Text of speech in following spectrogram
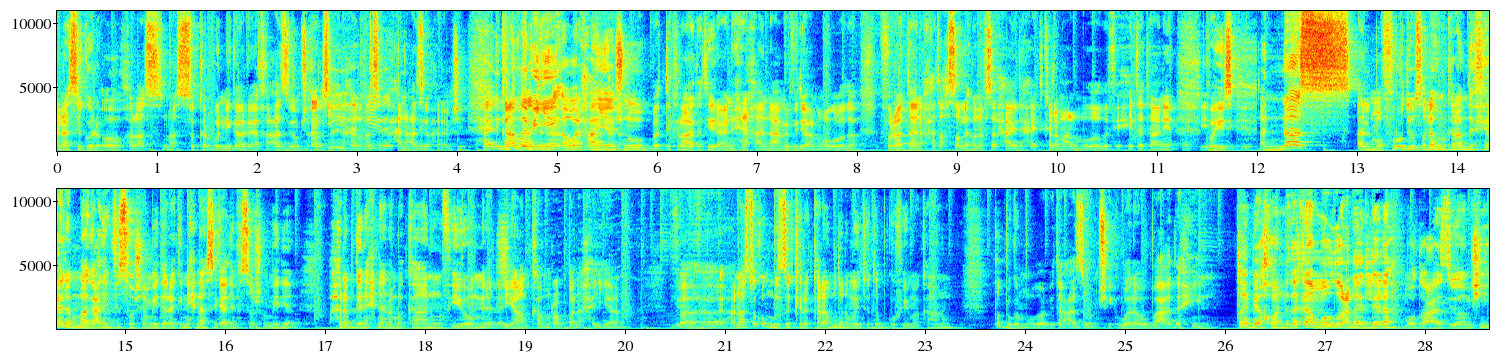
الناس يقولوا أوه خلاص ناس سكر بني قالوا يا أخي عزي وامشي خلاص حنعزي أكيد. حنعزي وحنمشي. الكلام ده بيجي. أول حاجة شنو؟ بالتكرار كثير. يعني نحن حنعمل فيديو على الموضوع ده. فلان تاني حتحصل له نفس الحاجة حيتكلم عن الموضوع ده في حتة أكيد، كويس. أكيد. الناس المفروض يوصل لهم الكلام ده فعلا ما قاعدين في ال social media لكن إحنا هسه قاعدين في ال social media وحنبقى نحن مكانه في يوم من الأيام كم ربنا حيانا. فالناس تكون متذكرة الكلام ده لما أنتوا تبقوا في مكانهم طبقوا الموضوع بتاع عزي وامشي. ولو بعد حين. طيب يا أخوانا ده كان موضوعنا الليلة موضوع عزي وأمشي.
